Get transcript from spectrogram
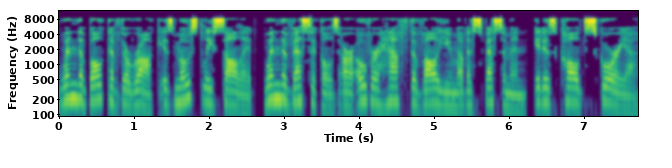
when the bulk of the rock is mostly solid, when the vesicles are over half the volume of a specimen, it is called scoria.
